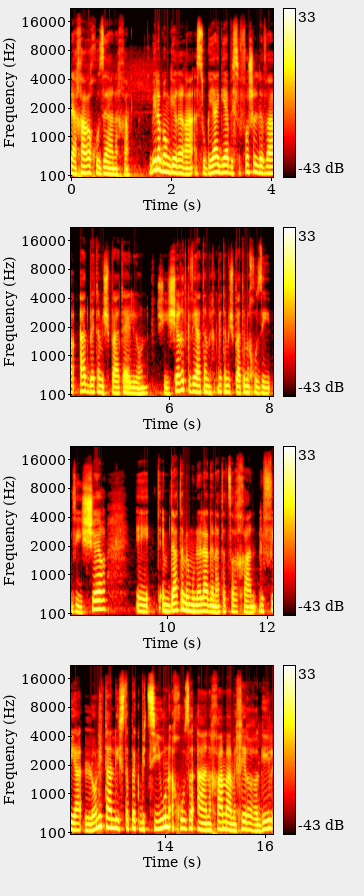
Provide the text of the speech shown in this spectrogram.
לאחר אחוזי ההנחה. בילבונג גררה, הסוגיה הגיעה בסופו של דבר עד בית המשפט העליון, שאישר את קביעת בית המשפט המחוזי ואישר אה, את עמדת הממונה להגנת הצרכן, לפיה לא ניתן להסתפק בציון אחוז ההנחה מהמחיר הרגיל,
